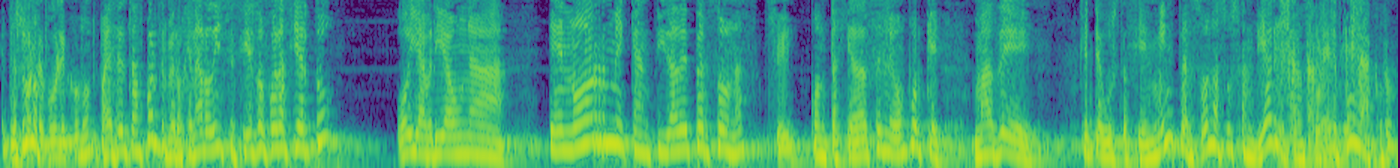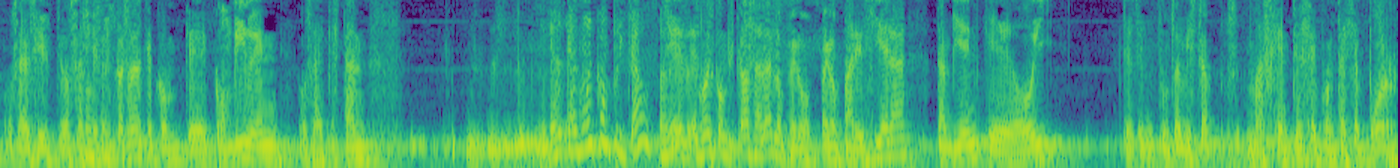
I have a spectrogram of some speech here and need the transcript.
¿En transporte público? no, parece el transporte, pero Genaro dice, si eso fuera cierto, hoy habría una enorme cantidad de personas Sí. contagiadas en León porque más de ¿qué te gusta? 100 mil personas usan diario el transporte Exactamente, público. exacto. O sea, decir, o sea, cien mil Entonces- personas que, con- que conviven, o sea, que están Es, muy complicado, ¿sabes? Sí, es, es muy complicado saberlo, pero, pero pareciera también que hoy, desde mi punto de vista, pues, más gente se contagia por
